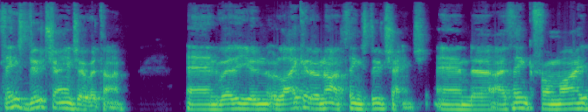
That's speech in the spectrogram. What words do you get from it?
things do change over time and whether you like it or not, things do change. And uh, I think from my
